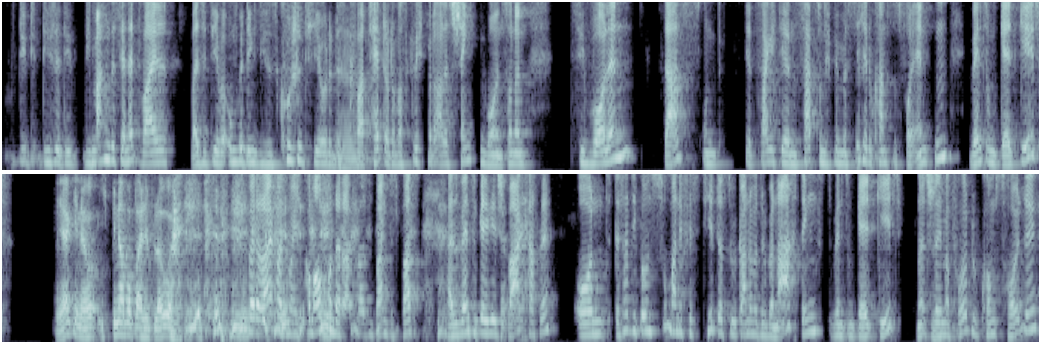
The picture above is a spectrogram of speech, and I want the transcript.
die, diese, die, die machen das ja nicht, weil weil sie dir unbedingt dieses Kuscheltier oder das mhm. Quartett oder was kriegt man da alles schenken wollen, sondern sie wollen das und jetzt sage ich dir einen Satz und ich bin mir sicher, du kannst es vollenden, wenn es um Geld geht. Ja, genau. Ich bin aber bei der Blaue. Du bist bei der Raiffeisenbank. Ich komme auch von der Raiffeisenbank, das passt. Also wenn es um Geld geht, Sparkasse. Und das hat sich bei uns so manifestiert, dass du gar nicht mehr darüber nachdenkst, wenn es um Geld geht. Jetzt stell dir mhm. mal vor, du kommst heute,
